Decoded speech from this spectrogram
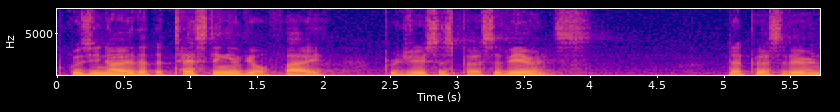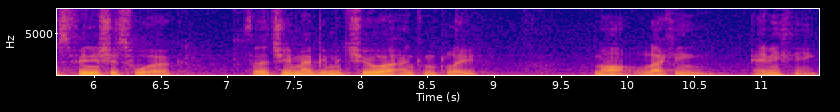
because you know that the testing of your faith produces perseverance. Let perseverance finish its work so that you may be mature and complete, not lacking anything.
